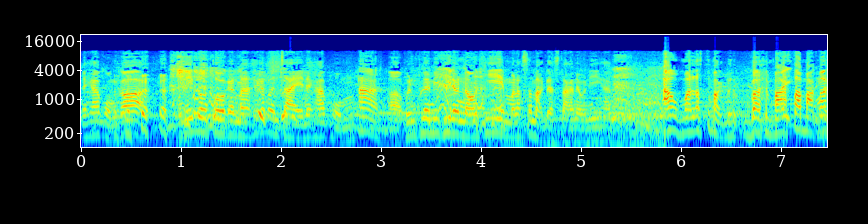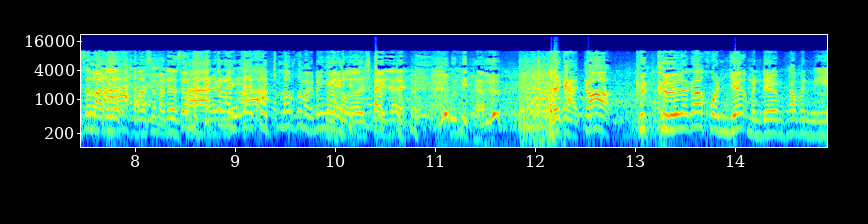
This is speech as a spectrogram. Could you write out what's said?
นะครับผมก็ วันนี้รวมตัวกันมาให้กำลังใจนะครับผมอ่าเอ่อเพื่อนๆพี่ๆน้องๆที่มารับสมัคร The Star ในวันนี้ครับ เอ้ามารับสมัครมามาสมัครมาสมัคร The มาสมัคร The จะมา Star ให้กำลังใจคนรับสมัครได้ไงเออใช่ใช่พูดผิดครับ บรรยากาศก็ คึกคืนแล้วก็คนเยอะเหมือนเดิมครับวันนี้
